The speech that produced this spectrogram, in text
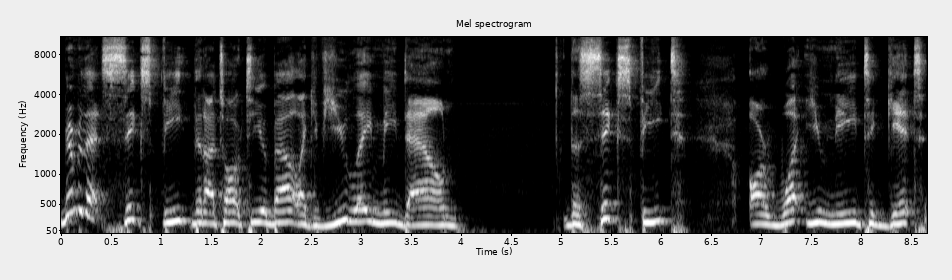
Remember that six feet that I talked to you about? Like if you lay me down, the six feet are what you need to get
